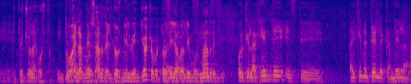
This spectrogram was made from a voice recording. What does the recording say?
eh, 28 de agosto. 28 no de a pensar del 2028, porque entonces ya Eh, valimos sí, madre. sí, sí. Porque la gente, este, hay que meterle candela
